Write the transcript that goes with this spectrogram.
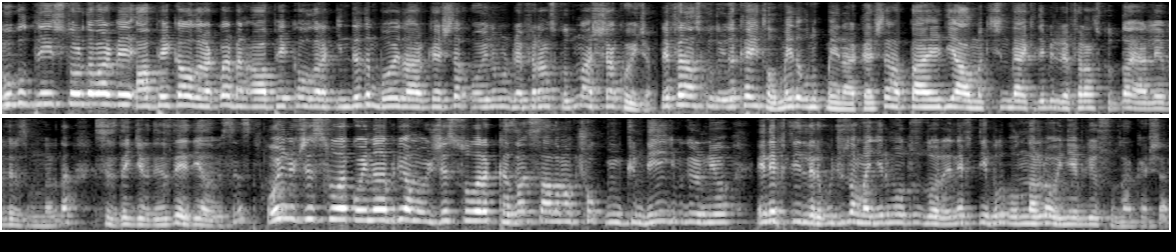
Google Play Store'da var ve APK olarak var. Ben APK olarak indirdim. Bu arada arkadaşlar oyunumun referans kodunu aşağı koyacağım. Referans koduyla kayıt olmayı da unutmayın arkadaşlar. Hatta hediye almak için belki de bir referans kodu da ayarlayabiliriz bunları da. Siz de girdiğinizde hediye alabilirsiniz. Oyun ücretsiz olarak oynanabiliyor ama ücretsiz olarak kazanç sağlamak çok mümkün değil gibi görünüyor. NFT'leri ucuz ama 20-30 dolara NFT bulup onlarla oynayabiliyorsunuz arkadaşlar.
